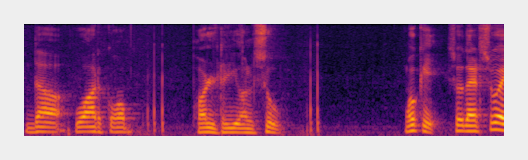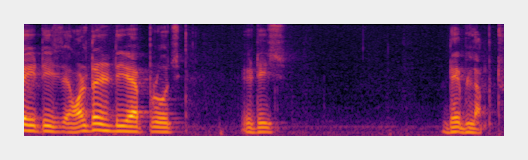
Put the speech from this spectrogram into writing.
the work of fault tree also. Okay. So, that is why it is alternative approach it is developed.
